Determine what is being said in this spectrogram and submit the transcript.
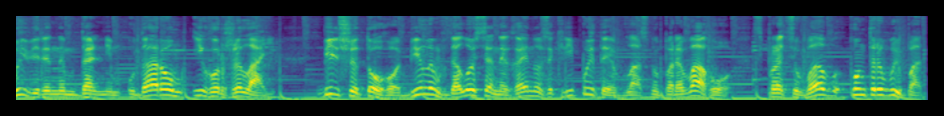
вивіреним дальнім ударом Ігор Желай. Більше того, білим вдалося негайно закріпити власну перевагу. Спрацював контрвипад,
